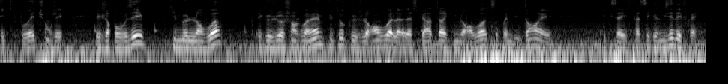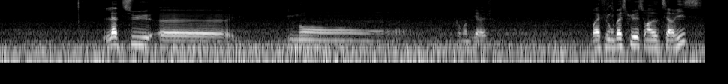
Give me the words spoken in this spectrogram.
et qui pouvait être changé. Et je leur proposais qu'ils me l'envoient et que je le change moi-même plutôt que je leur envoie l'aspirateur et qu'ils me le renvoient, que ça prenne du temps et que ça fasse économiser des frais. Là-dessus, euh, ils m'ont. Comment dirais-je Bref, ils m'ont basculé sur un autre service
